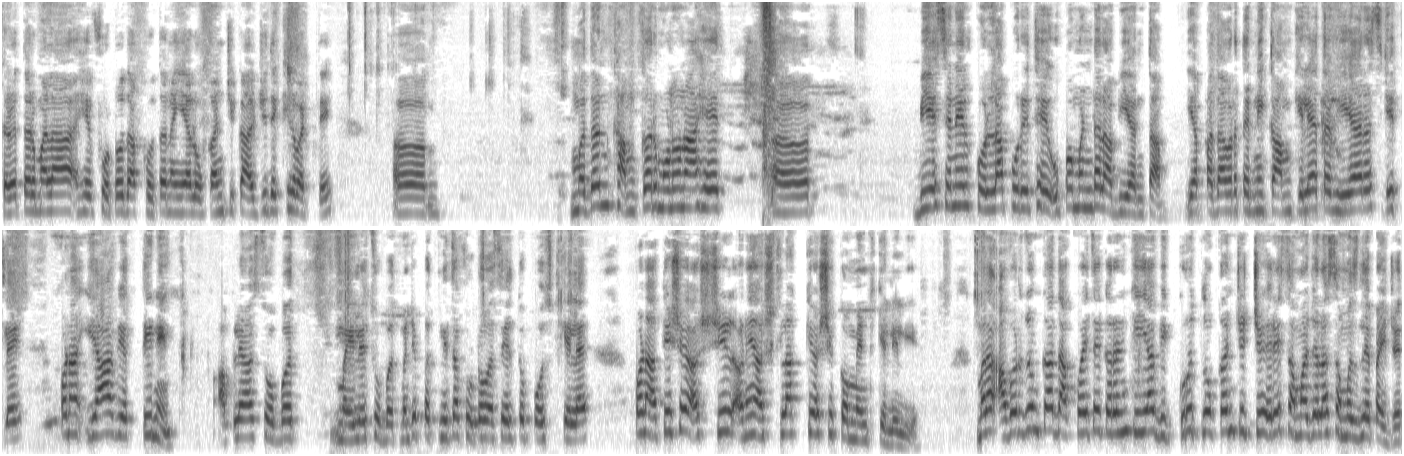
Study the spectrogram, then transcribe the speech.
खरं तर मला हे फोटो दाखवताना या लोकांची काळजी देखील वाटते. मदन खामकर म्हणून आहेत. बीएसएनएल कोल्हापूर येथे उपमंडल अभियंता या पदावर त्यांनी काम केले. आता व्ही आर एस घेतले. पण या व्यक्तीने आपल्यासोबत महिलेसोबत म्हणजे पत्नीचा फोटो असेल तो पोस्ट केलाय. पण अतिशय अश्लील आणि अश्लाक्य अशी कमेंट केलेली आहे. मला आवर्जून का दाखवायचंय? कारण की या विकृत लोकांचे चेहरे समाजाला समजले पाहिजेत.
